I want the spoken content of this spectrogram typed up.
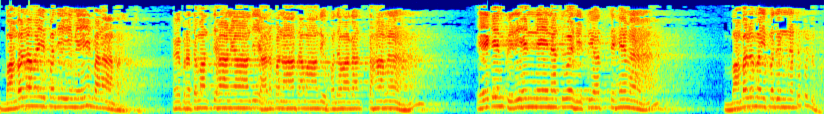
බඹලව ඉපදීමේ බලාපොරොත්තු. ඒ ප්‍රථම ධානය ආදී අර්පණා සමාධි උපදවා ගත්තාම ඒකෙන් පිරෙන්නේ නැතුව හිතියොත් එහෙම බඹලම ඉපදෙන්නට පුළුවන්.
